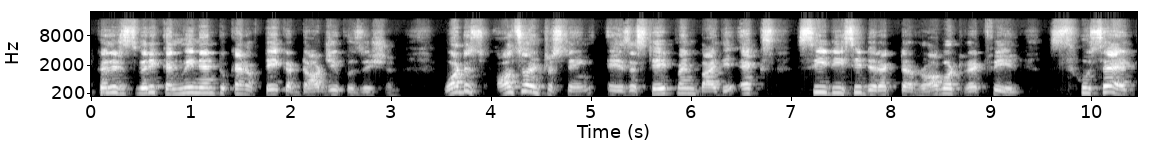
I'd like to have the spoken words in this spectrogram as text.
because it's very convenient to kind of take a dodgy position. What is also interesting is a statement by the ex CDC director, Robert Redfield, who said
